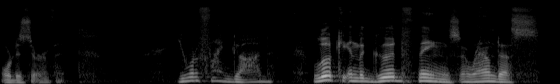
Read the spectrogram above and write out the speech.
or deserve it. You want to find God? Look in the good things around us.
